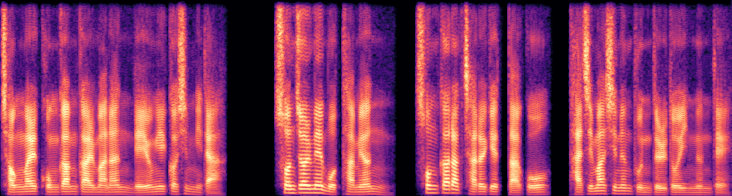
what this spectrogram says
정말 공감 갈 만한 내용일 것입니다. 손절매 못하면 손가락 자르겠다고 다짐하시는 분들도 있는데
